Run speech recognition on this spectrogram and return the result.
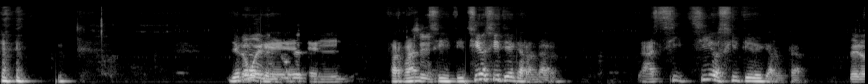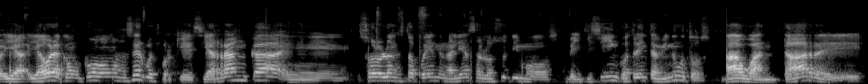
Yo creo que el Farfán sí. sí o sí tiene que arrancar así, sí o sí tiene que arrancar. Pero ¿y, ahora ¿cómo, vamos a hacer? Pues porque si arranca, eh, solo lo han estado poniendo en alianza los últimos 25, 30 minutos. ¿Va a aguantar? Eh,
